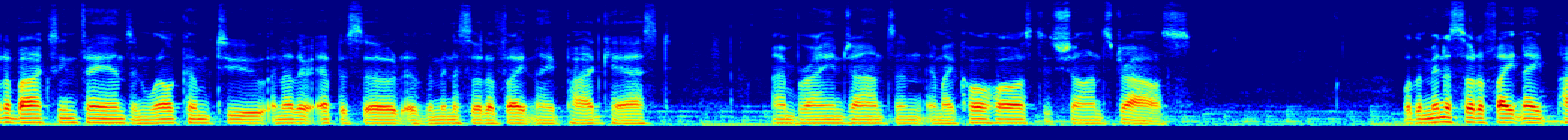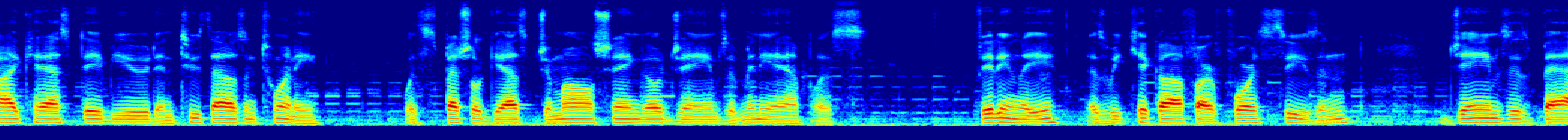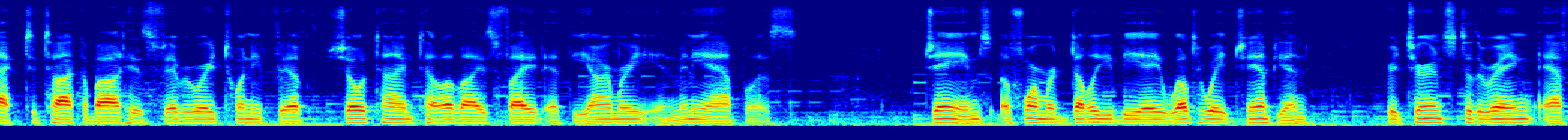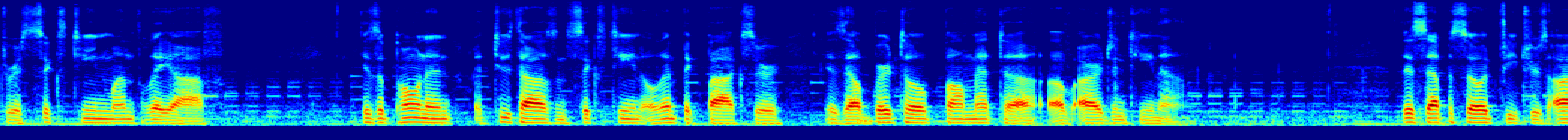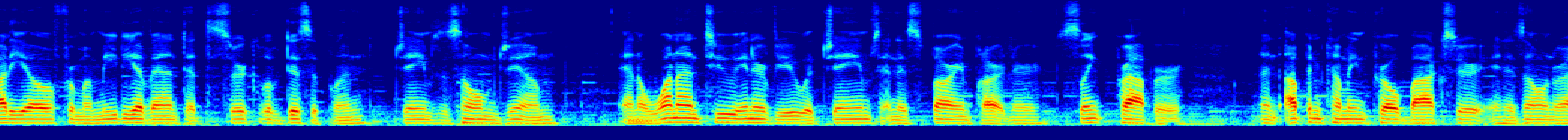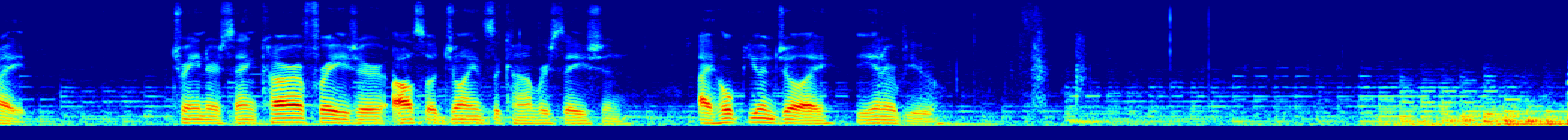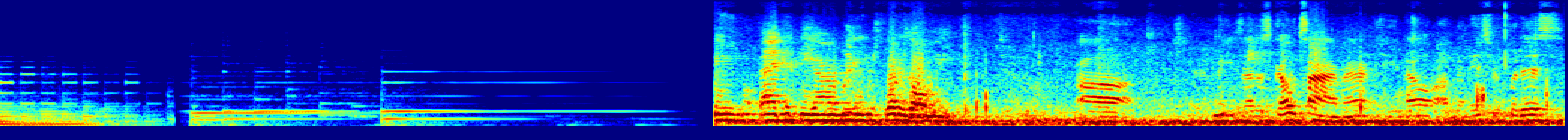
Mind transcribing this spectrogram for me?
Minnesota boxing fans, and welcome to another episode of the Minnesota Fight Night podcast. I'm Brian Johnson, and my co host is Sean Strauss. Well, the Minnesota Fight Night podcast debuted in 2020 with special guest Jamal Shango James of Minneapolis. Fittingly, as we kick off our fourth season, James is back to talk about his February 25th Showtime televised fight at the Armory in Minneapolis. James, a former WBA welterweight champion, returns to the ring after a 16 month layoff. His opponent, a 2016 Olympic boxer, is Alberto Palmetta of Argentina. This episode features audio from a media event at the Circle of Discipline, James's home gym, and a one on two interview with James and his sparring partner, Slink Proper, an up and coming pro boxer in his own right. Trainer Sankara Frazier also joins the conversation. I hope you enjoy the interview. Back at the Armory? What does all mean? Uh, means that it's go time, man. You know, I've been itching for this.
